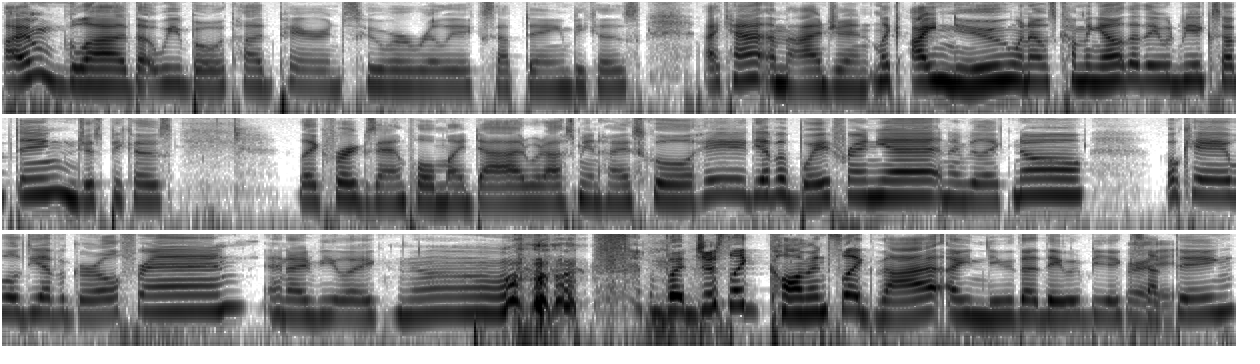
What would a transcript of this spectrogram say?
I'm glad that we both had parents who were really accepting because I can't imagine. Like, I knew when I was coming out that they would be accepting just because, like, for example, my dad would ask me in high school, Hey, do you have a boyfriend yet? And I'd be like, No. Okay, well, do you have a girlfriend? And I'd be like, No. but just like comments like that, I knew that they would be accepting.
